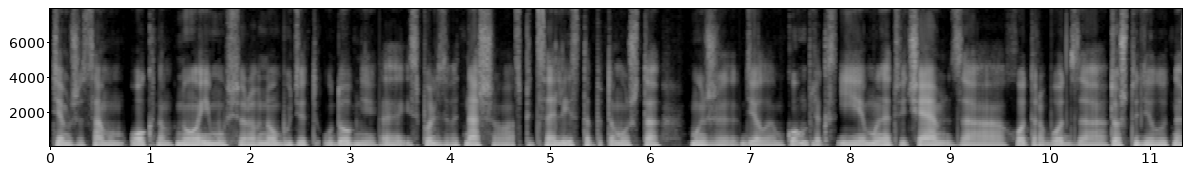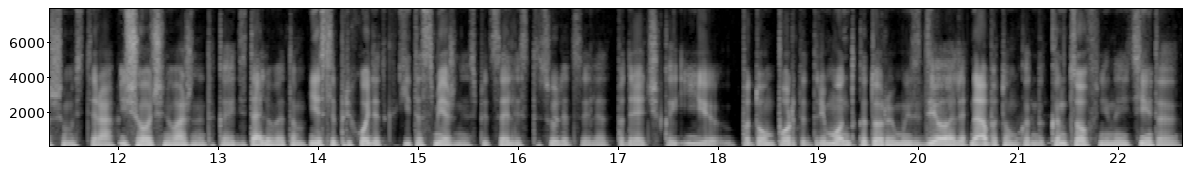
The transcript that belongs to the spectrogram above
тем же самым окнам, но ему все равно будет удобнее э, использовать нашего специалиста, потому что мы же делаем комплекс, и мы отвечаем за ход работ, за то, что делают наши мастера. Еще очень важная такая деталь в этом. Если приходят какие-то смежные специалисты с улицы или от подрядчика, и потом портят ремонт, который мы сделали, да, потом кон- концов не найти, это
